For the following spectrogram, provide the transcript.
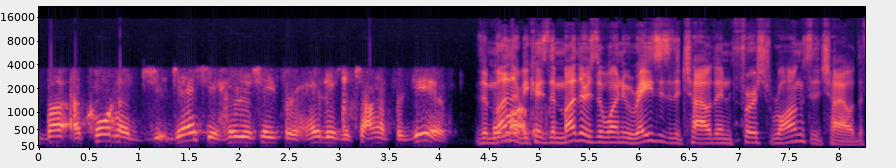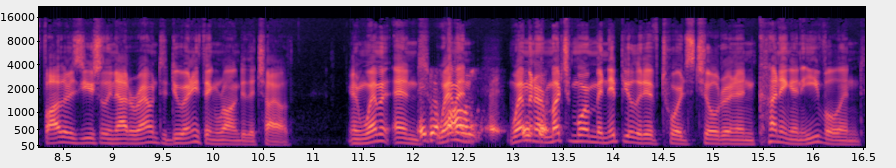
But according to J- Jesse, who does he for, who does the child forgive? The mother, because the mother is the one who raises the child and first wrongs the child. The father is usually not around to do anything wrong to the child. And women and women father- women are the- much more manipulative towards children and cunning and evil and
